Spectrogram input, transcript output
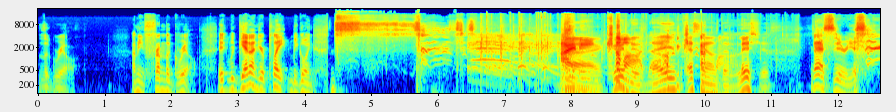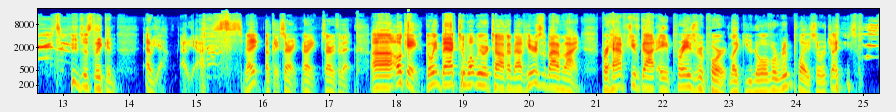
the grill. I mean, from the grill. It would get on your plate and be going. I mean, My come on. Dave. That sounds on. delicious. That's serious. You're just thinking, oh yeah, oh yeah, right? Okay, sorry. All right, sorry for that. Uh, okay, going back to what we were talking about. Here's the bottom line. Perhaps you've got a praise report, like you know of a rib place or a Chinese place.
